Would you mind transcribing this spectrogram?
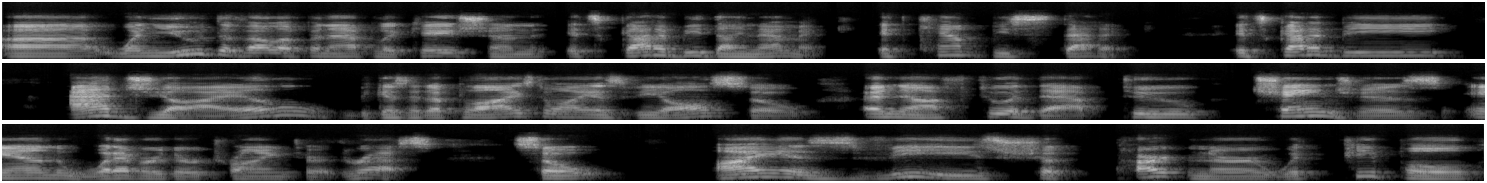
uh, when you develop an application, it's got to be dynamic. It can't be static. It's got to be agile because it applies to ISV also enough to adapt to changes in whatever they're trying to address. So ISVs should partner with people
